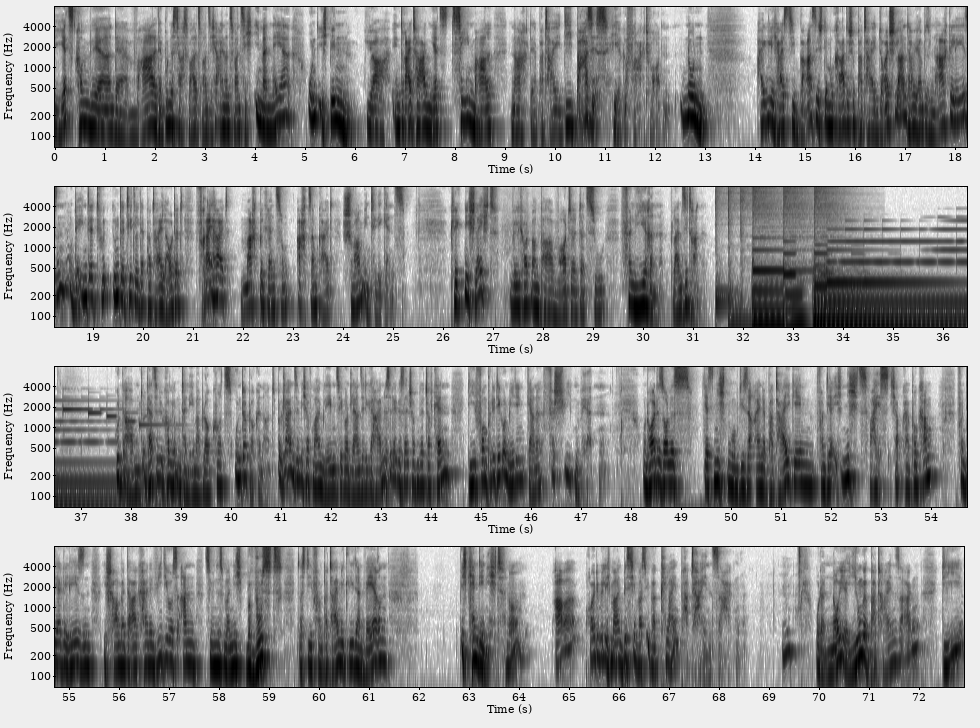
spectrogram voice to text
Jetzt kommen wir der Wahl, der Bundestagswahl 2021 immer näher und ich bin ja in drei Tagen jetzt zehnmal nach der Partei Die Basis hier gefragt worden. Nun, eigentlich heißt sie Basisch-Demokratische Partei Deutschland, habe ich ein bisschen nachgelesen und der Untertitel der Partei lautet Freiheit, Machtbegrenzung, Achtsamkeit, Schwarmintelligenz. Klingt nicht schlecht, will ich heute mal ein paar Worte dazu verlieren. Bleiben Sie dran. Guten Abend und herzlich willkommen im Unternehmerblog, kurz Unterblog genannt. Begleiten Sie mich auf meinem Lebensweg und lernen Sie die Geheimnisse der Gesellschaft und Wirtschaft kennen, die von Politik und Medien gerne verschwiegen werden. Und heute soll es jetzt nicht nur um diese eine Partei gehen, von der ich nichts weiß. Ich habe kein Programm von der gelesen. Ich schaue mir da keine Videos an, zumindest mal nicht bewusst, dass die von Parteimitgliedern wären. Ich kenne die nicht. Ne? Aber heute will ich mal ein bisschen was über Kleinparteien sagen. Hm? Oder neue, junge Parteien sagen, die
